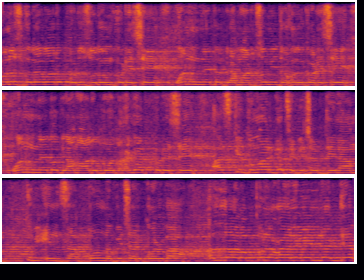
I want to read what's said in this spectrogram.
মানুষগুলো আমার উপর জুলুম করেছে, অন্যায়ভাবে আমার জমি দখল করেছে, অন্যায়ভাবে আমার উপর আঘাত করেছে। আজকে তোমার কাছে বিচার দিলাম, তুমি ইনসাফপূর্ণ বিচার করবা। আল্লাহ রাব্বুল আলামিন ডাক দিয়ে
